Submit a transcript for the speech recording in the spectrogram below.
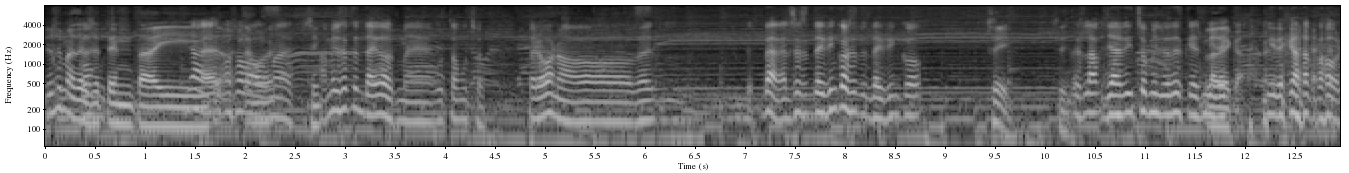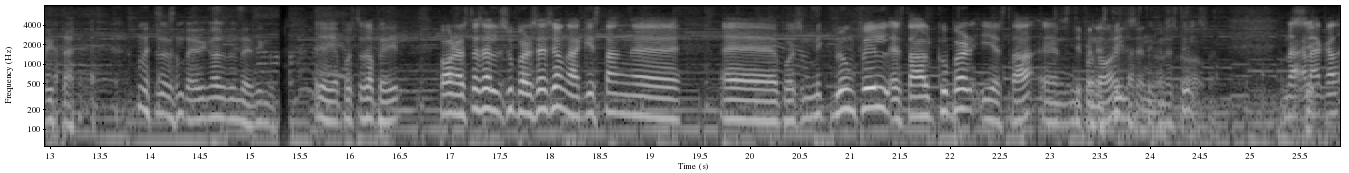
yo soy más del Como 70 y... ya hemos hablado tengo- una vez. Sí. A mí el 72 me gusta mucho. Pero bueno, de- de- venga, del 65 al 75 Sí, sí. es la, ya he dicho mil veces que es mi, La de- década. mi década favorita. Del 65 al 75. Oye, ya puestos a pedir. Pero bueno, este es el Super Session. Aquí están eh, eh, pues Mick Bloomfield, está Al Cooper y está en Stephen Stills. en Stephen nuestro- Stills. Una- Sí. la ca-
